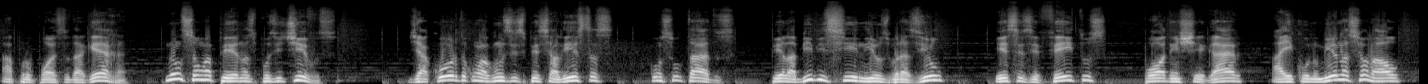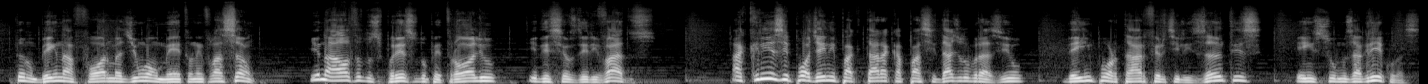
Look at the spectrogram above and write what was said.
a propósito da guerra, não são apenas positivos. De acordo com alguns especialistas consultados pela BBC News Brasil, esses efeitos podem chegar à economia nacional também na forma de um aumento na inflação e na alta dos preços do petróleo e de seus derivados. A crise pode ainda impactar a capacidade do Brasil de importar fertilizantes e insumos agrícolas,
